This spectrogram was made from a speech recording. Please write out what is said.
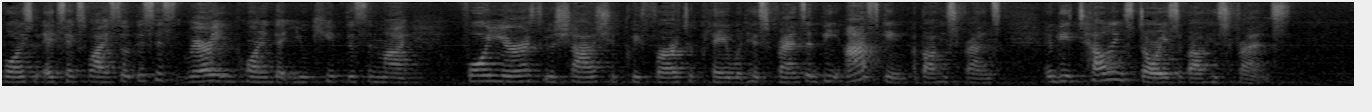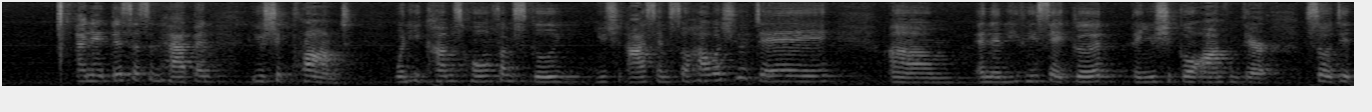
boys with XXY. So this is very important that you keep this in mind. Four years, your child should prefer to play with his friends and be asking about his friends and be telling stories about his friends. And if this doesn't happen, you should prompt. When he comes home from school, you should ask him, so how was your day? Um, and then if he say good, then you should go on from there. So did,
